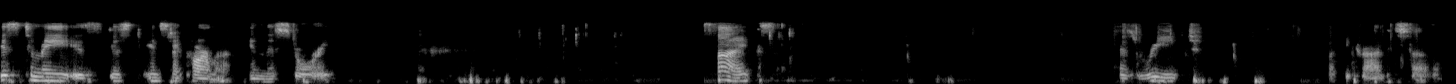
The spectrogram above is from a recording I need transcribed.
This to me is just instant karma in this story Sykes has reaped what he tried to sow.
